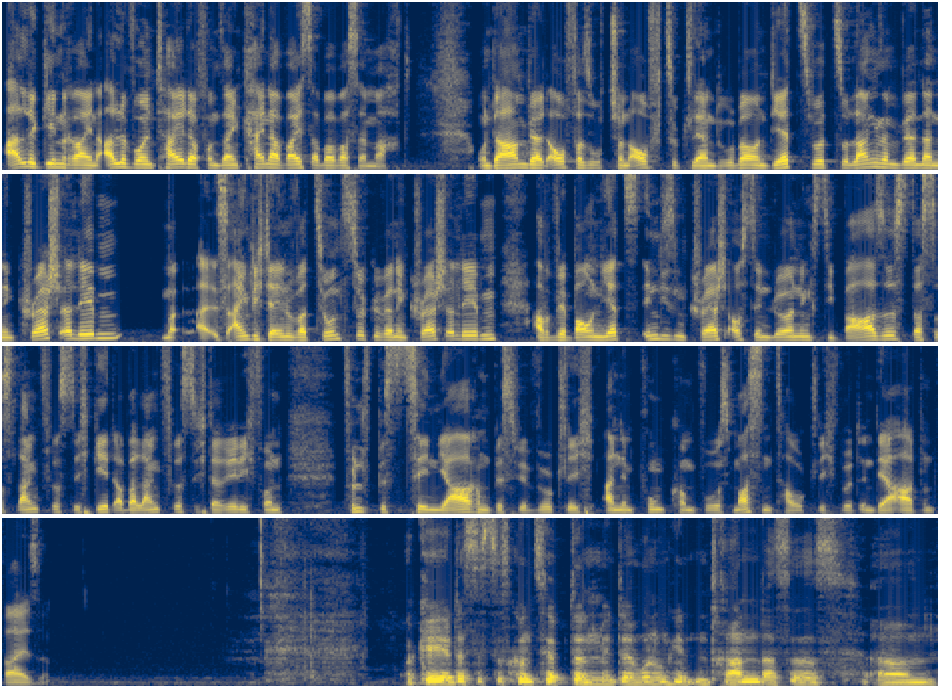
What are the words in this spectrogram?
Alle gehen rein, alle wollen Teil davon sein, keiner weiß aber, was er macht. Und da haben wir halt auch versucht, schon aufzuklären drüber. Und jetzt wird so langsam, wir werden dann den Crash erleben, ist eigentlich der Innovationszirkel, wir werden den Crash erleben, aber wir bauen jetzt in diesem Crash aus den Learnings die Basis, dass das langfristig geht, aber langfristig, da rede ich von fünf bis zehn Jahren, bis wir wirklich an den Punkt kommen, wo es massentauglich wird in der Art und Weise. Okay, das ist das Konzept dann mit der Wohnung hinten dran, dass es ähm,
